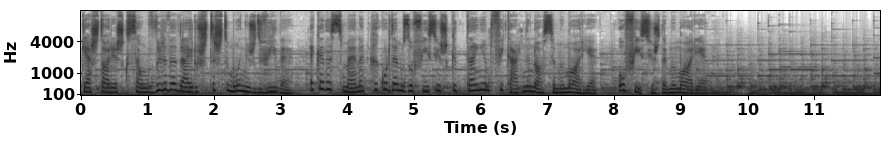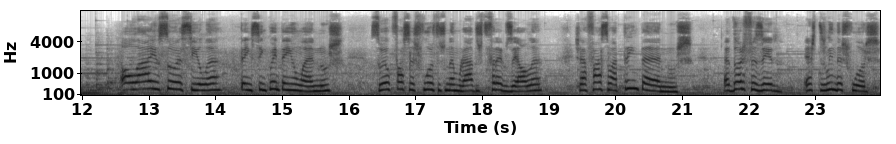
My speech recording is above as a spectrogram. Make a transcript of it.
porque há histórias que são verdadeiros testemunhos de vida. A cada semana recordamos ofícios que têm de ficar na nossa memória. Ofícios da Memória. Olá, eu sou a Sila, tenho 51 anos, sou eu que faço as flores dos namorados de Fragosela, já faço há 30 anos. Adoro fazer estas lindas flores.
